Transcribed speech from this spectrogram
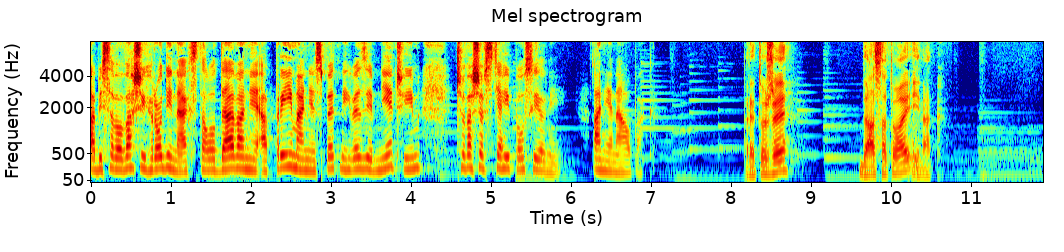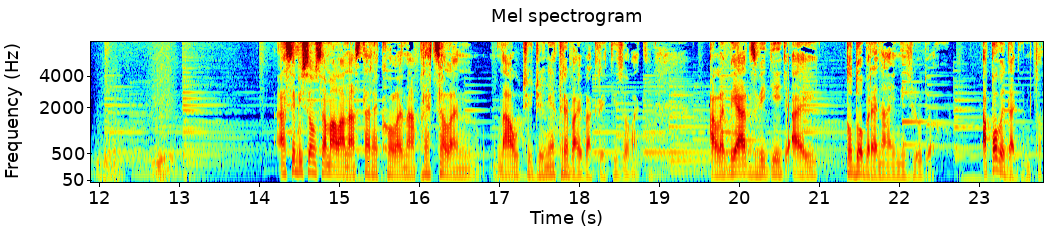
aby sa vo vašich rodinách stalo dávanie a príjmanie spätných väzieb niečím, čo vaše vzťahy posilní, a nie naopak. Pretože dá sa to aj inak. Asi by som sa mala na staré kolena predsa len naučiť, že netreba iba kritizovať, ale viac vidieť aj to dobré na iných ľuďoch a povedať im to.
